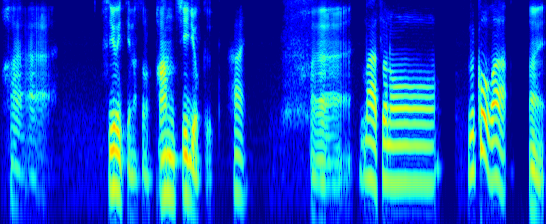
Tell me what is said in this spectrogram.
はい。強いっていうのはそのパンチ力。はい。はまあ、その、向こうは、い。はい。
